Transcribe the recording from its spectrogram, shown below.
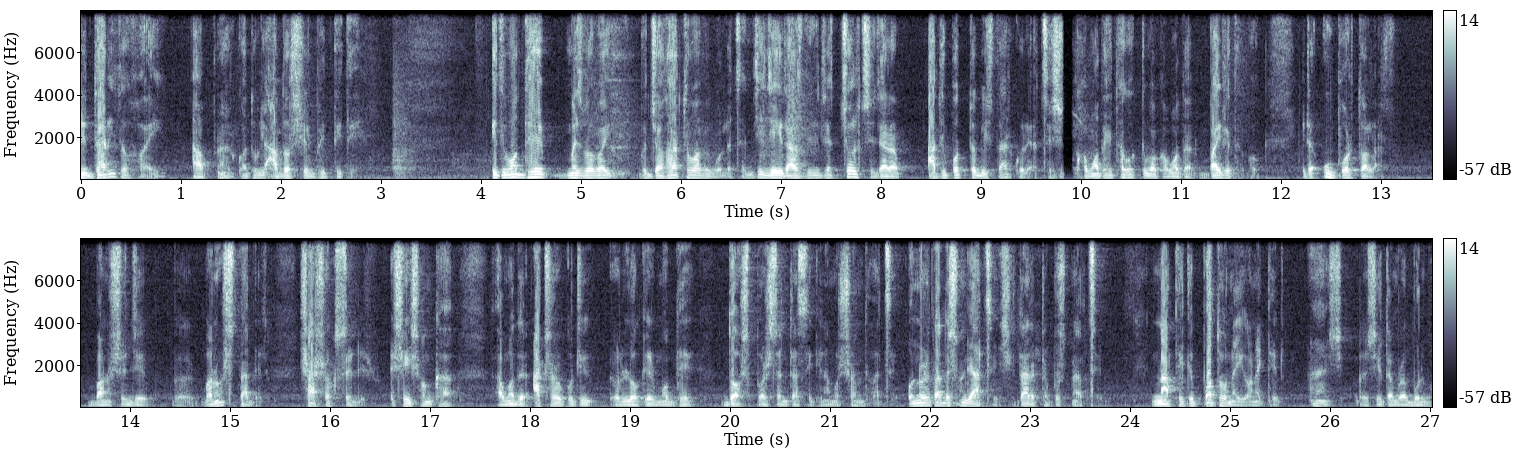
নির্ধারিত হয় আপনার কতগুলি আদর্শের ভিত্তিতে। ইতিমধ্যে মেজবাবাই যথার্থভাবে বলেছেন যে, যেই রাজনীতিটা চলছে, যারা আধিপত্য বিস্তার করে আছে, সে ক্ষমতায় থাকুক কিংবা ক্ষমতার বাইরে থাকুক, এটা উপরতলার মানুষের যে মানুষ, তাদের শাসক শ্রেণির, সেই সংখ্যা আমাদের আঠারো কোটি লোকের মধ্যে দশ পার্সেন্ট আছে কিনা আমার সন্দেহ আছে। অন্যরা তাদের সঙ্গে আছে, সেটা আর একটা প্রশ্ন আছে। না থেকে পত নাই অনেকের হ্যাঁ সেটা আমরা বলব।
